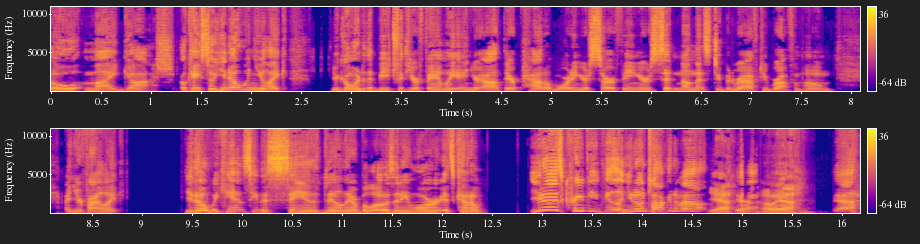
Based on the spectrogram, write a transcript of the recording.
Oh my gosh. Okay, so you know when you like you're going to the beach with your family and you're out there paddleboarding or surfing or sitting on that stupid raft you brought from home, and you're finally like, you know, we can't see the sand down there below us anymore. It's kind of, you know, it's creepy feeling. You know what I'm talking about? Yeah. Yeah. Oh yeah. Yeah.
